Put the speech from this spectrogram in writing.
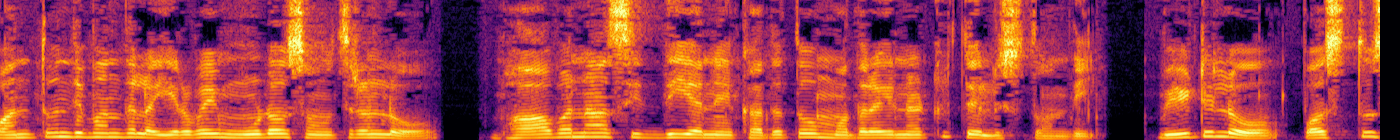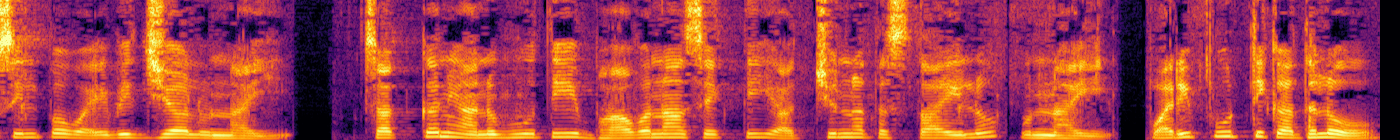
పంతొమ్మిది వందల ఇరవై మూడవ సంవత్సరంలో భావనా సిద్ధి అనే కథతో మొదలైనట్లు తెలుస్తోంది. వీటిలో వస్తు శిల్ప వైవిధ్యాలున్నాయి. చక్కని అనుభూతి భావనాశక్తి అత్యున్నత స్థాయిలో ఉన్నాయి. పరిపూర్తి కథలో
